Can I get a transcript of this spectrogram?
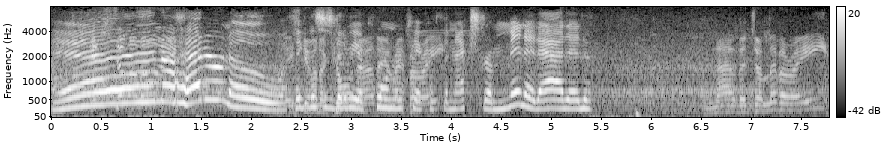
and a header. No, I think this is going to be a corner, kick with an extra minute added, now the delivery,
